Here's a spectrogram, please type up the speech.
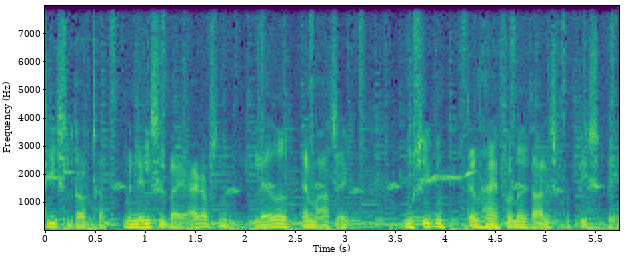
Dieseldoktor med Niels Silberg Jacobsen, lavet af Martek. Musikken, den har jeg fundet gratis på Pixabay.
